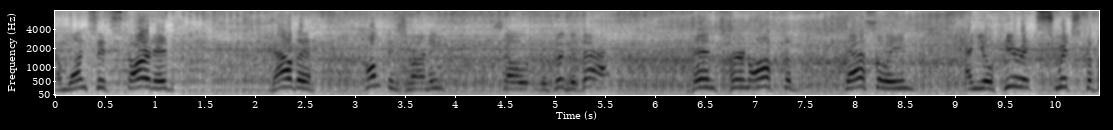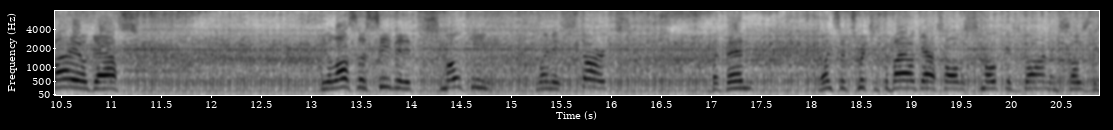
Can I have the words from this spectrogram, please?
And once it's started, now the pump is running, so we're good with that. Then turn off the gasoline and you'll hear it switch to biogas. You'll also see that it's smoky when it starts but then once it switches to biogas, all the smoke is gone and so's the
